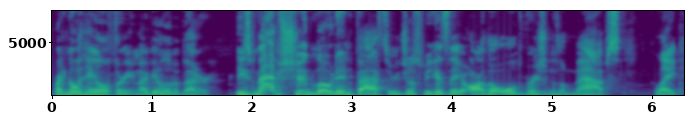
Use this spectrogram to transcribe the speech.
we're gonna go with Halo 3. Might be a little bit better. These maps should load in faster just because they are the old version of the maps, like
